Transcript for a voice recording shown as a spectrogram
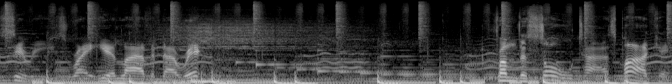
series right here live and direct from the Soul Ties podcast.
